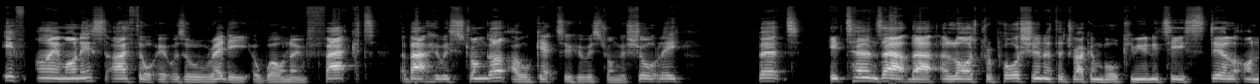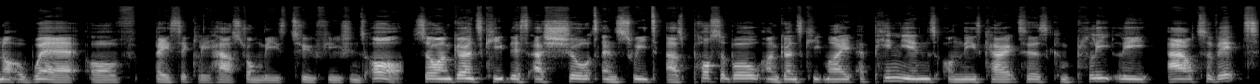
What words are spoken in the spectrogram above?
if I am honest, I thought it was already a well-known fact about who is stronger. I will get to who is stronger shortly, but it turns out that a large proportion of the Dragon Ball community still are not aware of basically how strong these two fusions are. So I'm going to keep this as short and sweet as possible. I'm going to keep my opinions on these characters completely out of it.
